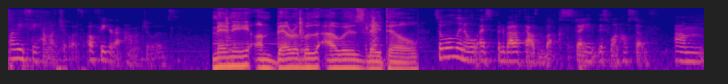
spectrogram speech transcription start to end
Let me see how much it was. I'll figure out how much it was. Many unbearable hours later. So all in all, I spent about a thousand bucks staying at this one hostel. Um,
